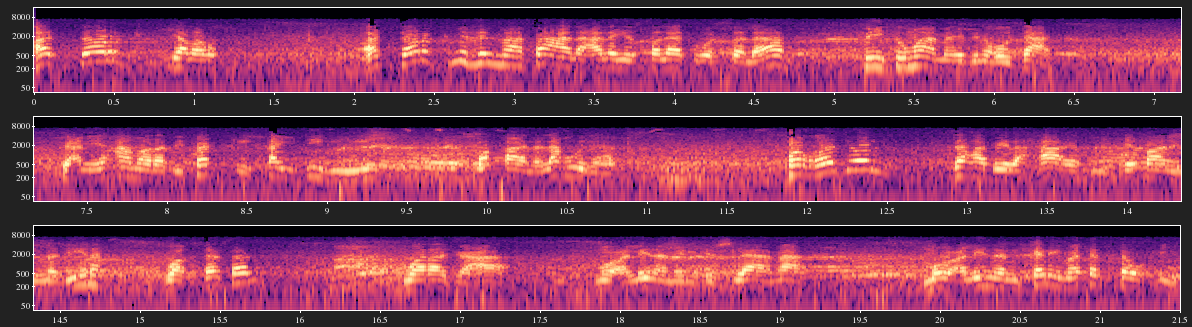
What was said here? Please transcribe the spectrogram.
الترك يلا رسول الترك مثل ما فعل عليه الصلاة والسلام في ثمامة بن غوثان يعني أمر بفك قيده وقال له اذهب. فالرجل ذهب إلى حائط من حيطان المدينة واغتسل ورجع معلنا الإسلام معلنا كلمة التوحيد.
